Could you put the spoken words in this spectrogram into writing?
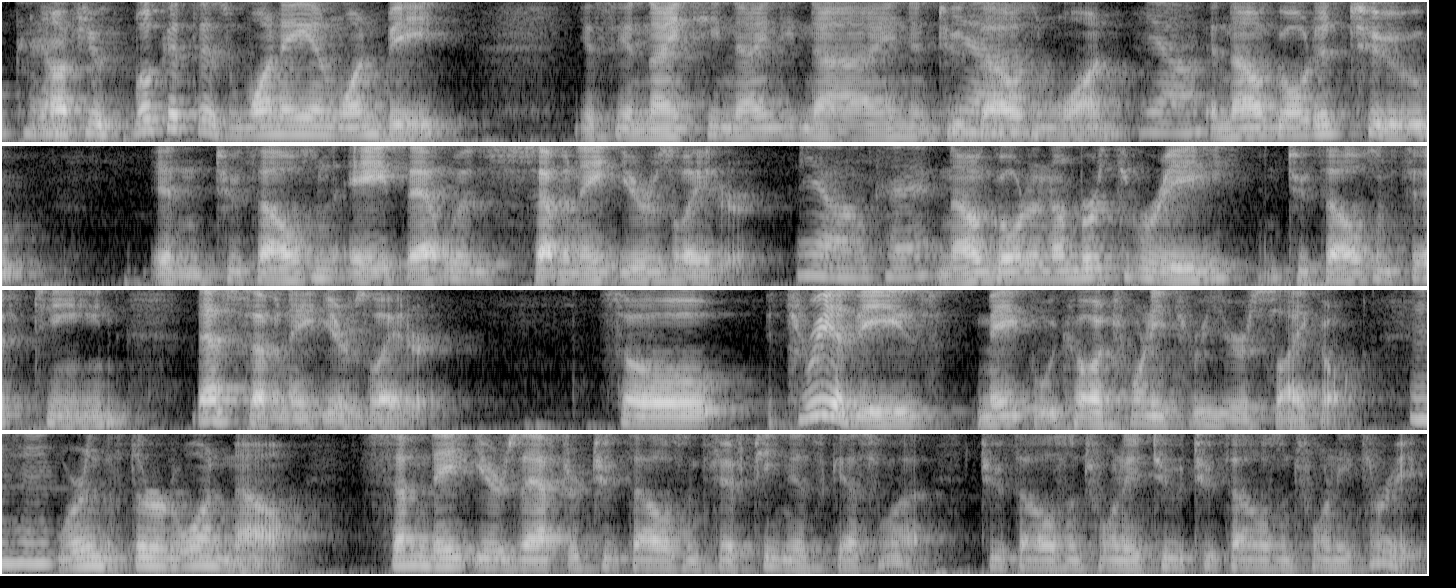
Okay. Now, if you look at this 1A and 1B, you see in 1999 and 2001, Yeah. and now go to 2 in 2008. That was seven, eight years later. Yeah, okay. Now go to number 3 in 2015. That's seven, eight years later. So three of these make what we call a 23 year cycle. Mm-hmm. We're in the third one now. Seven to eight years after 2015 is guess what? 2022, 2023.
